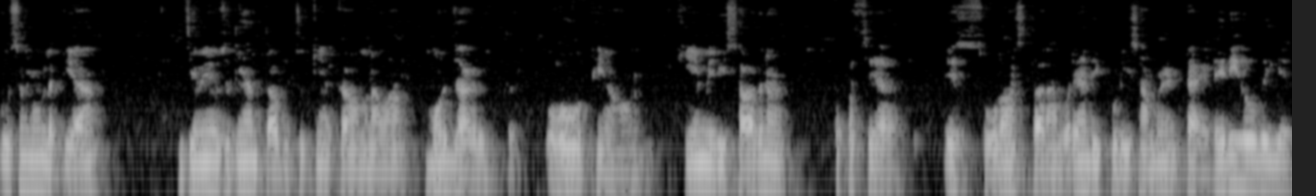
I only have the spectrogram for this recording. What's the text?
ਉਸ ਨੂੰ ਲੱਗਿਆ ਜਿਵੇਂ ਉਸ ਦੀਆਂ ਦਬ ਚੁੱਕੀਆਂ ਕਾਮਨਾਵਾਂ ਮੁੜ ਜਾਗਰਤ ਉਹ ਉੱਠੀਆਂ ਹੋਣ। ਕੀ ਮੇਰੀ ਸਾਧਨਾ ਤਪੱਸਿਆ ਇਸ 16 17 ਵਰਿਆਂ ਦੀ ਕੁੜੀ ਸਾਹਮਣੇ ਢਹਿ ਢੇਰੀ ਹੋ ਗਈ ਹੈ?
